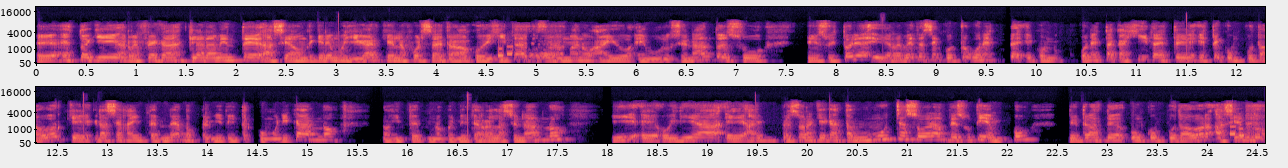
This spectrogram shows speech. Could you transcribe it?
esto aquí refleja claramente hacia dónde queremos llegar, que es la fuerza de trabajo digital. El ser humano ha ido evolucionando en su en su historia y de repente se encontró con, este, con, con, esta cajita, este, este computador que gracias a Internet nos permite intercomunicarnos, nos, nos permite relacionarnos y hoy día hay personas que gastan muchas horas de su tiempo detrás de un computador haciendo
